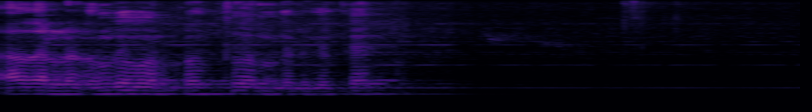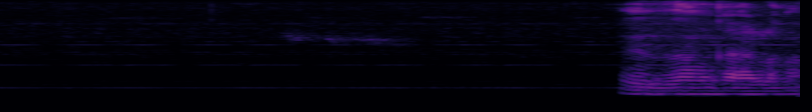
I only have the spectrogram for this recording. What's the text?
அதிலிருந்து ஒரு பத்து வந்திருக்குது. இதுதான் காலம்.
